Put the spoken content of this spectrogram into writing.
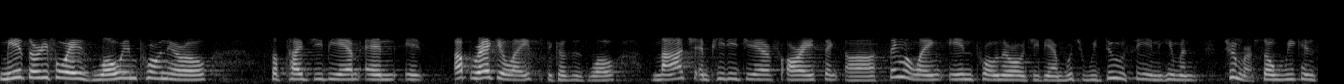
MIR34A is low in proneural subtype GBM, and it upregulates, because it's low, Notch and PDGFRA sing, uh, signaling in proneural GBM, which we do see in human tumor. So we can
